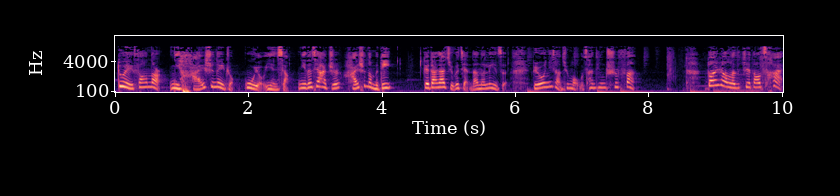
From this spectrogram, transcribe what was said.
对方那儿，你还是那种固有印象，你的价值还是那么低。给大家举个简单的例子，比如你想去某个餐厅吃饭，端上来的这道菜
